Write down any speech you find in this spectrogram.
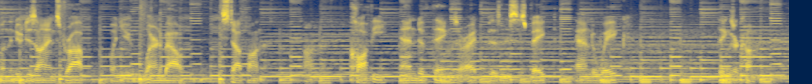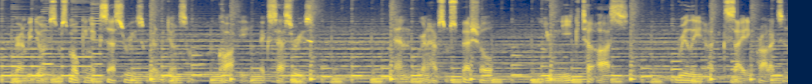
when the new designs drop, when you learn about stuff on the, on the coffee end of things, all right, the business is baked and awake. Things are coming. We're going to be doing some smoking accessories. We're going to be doing some coffee accessories. And we're going to have some special, unique to us, really exciting products in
